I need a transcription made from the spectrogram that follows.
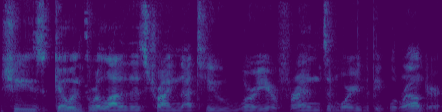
she's going through a lot of this, trying not to worry her friends and worry the people around her.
